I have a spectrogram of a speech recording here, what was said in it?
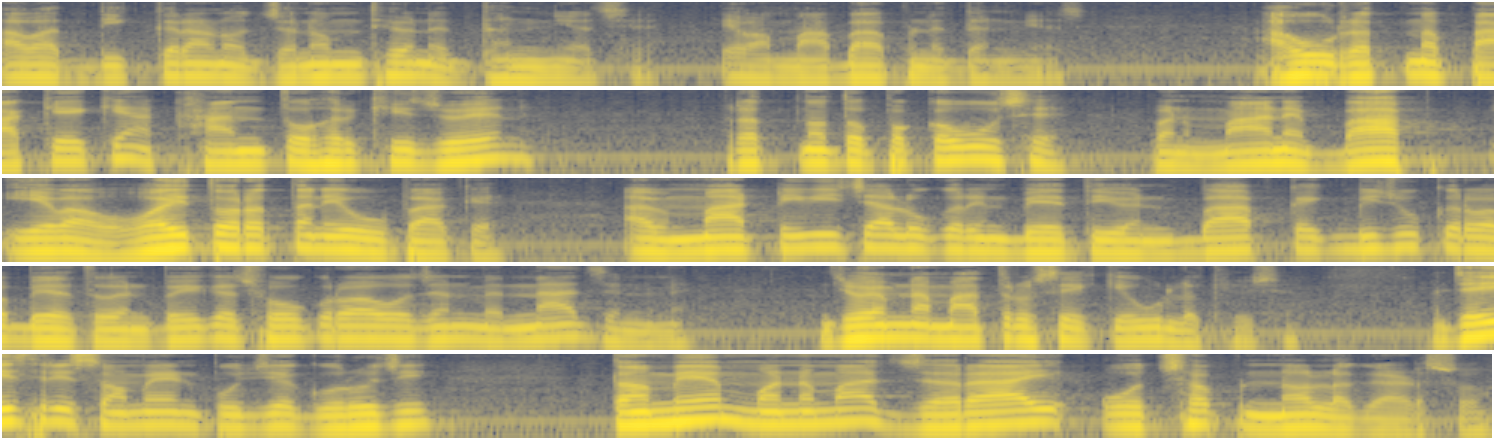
આવા દીકરાનો જન્મ થયો ને ધન્ય છે. એવા મા બાપને ધન્ય છે. આવું રત્ન પાકે ક્યાં? ખાન તો હરખી જોઈએ ને. રત્ન તો પકવવું છે, પણ માને બાપ એવા હોય તો રતન એવું પાકે. હવે માં ટીવી ચાલુ કરીને બેતી હોય ને બાપ કંઈક બીજું કરવા બેતો હોય ને ભાઈ કે છોકરો આવો જન્મે, ના જન્મે. જો એમના માતૃશ્રી કેવું લખ્યું છે. જય શ્રી સ્વામિનારાયણ પૂજ્ય ગુરુજી, તમે મનમાં જરાય ઓછપ ન લગાડશો,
